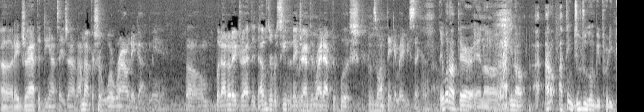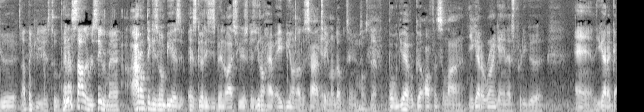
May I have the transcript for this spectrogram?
Uh, they drafted Diontae Johnson. I'm not for sure what round they got him in. Um, but I know they drafted. That was the receiver that they drafted Mhm. right after Bush. So Mhm. I'm thinking maybe second round. They went out there and uh, you know I, I don't I think Juju gonna be pretty good. I think he is too. And He's a solid receiver, man. I don't think he's gonna be as as good as he's been the last few years because you don't have AB on the other side Yeah. taking on double teams. Most definitely. But when you have a good offensive line, you got a run game that's pretty good, and you got a,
